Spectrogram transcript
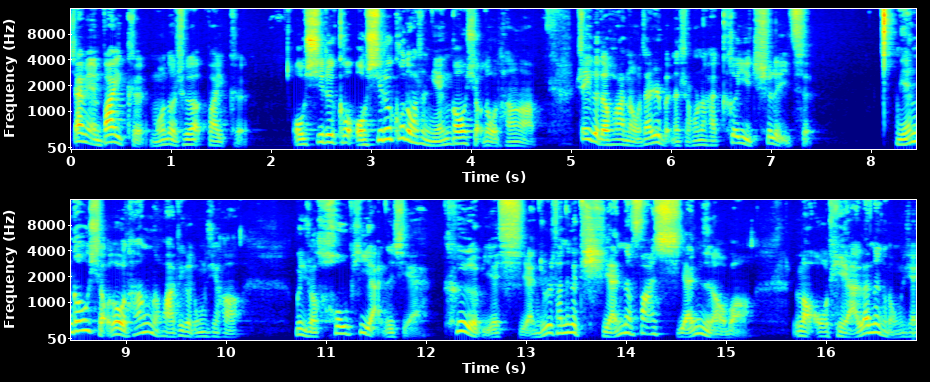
下面 bike 摩托车 bike，おしるこおしるこ的话是年糕小豆汤啊。这个的话呢，我在日本的时候呢还刻意吃了一次年糕小豆汤的话，这个东西哈，我跟你说齁屁眼子咸，特别咸，就是它那个甜的发咸，你知道不？老甜了那个东西。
